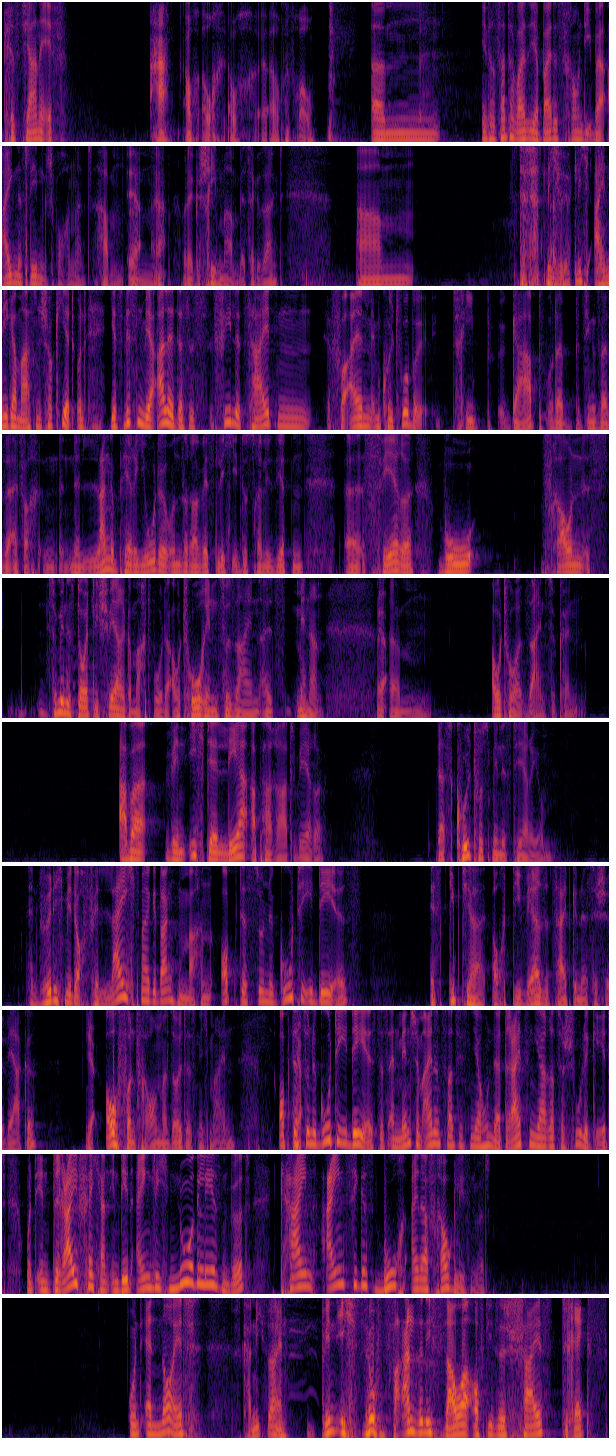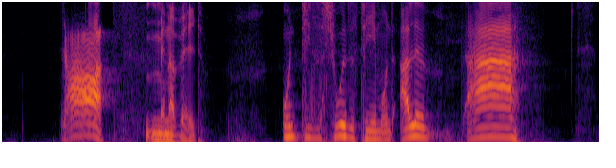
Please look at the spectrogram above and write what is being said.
Christiane F. Aha, auch, auch, auch, äh, auch eine Frau. Ähm, interessanterweise ja beides Frauen, die über eigenes Leben gesprochen hat, haben. Ja, ähm, ja. Oder geschrieben haben, besser gesagt. Ähm, das hat mich Also- wirklich einigermaßen schockiert. Und jetzt wissen wir alle, dass es viele Zeiten, vor allem im Kulturbetrieb, gab oder beziehungsweise einfach eine lange Periode unserer westlich industrialisierten äh, Sphäre, wo Frauen es zumindest deutlich schwerer gemacht wurde, Autorin zu sein als Männern Ja. ähm, Autor sein zu können. Aber wenn ich der Lehrapparat wäre, das Kultusministerium, dann würde ich mir doch vielleicht mal Gedanken machen, ob das so eine gute Idee ist. Es gibt ja auch diverse zeitgenössische Werke, Ja. auch von Frauen, man sollte es nicht meinen. Ob das Ja. so eine gute Idee ist, dass ein Mensch im 21. Jahrhundert 13 Jahre zur Schule geht und in drei Fächern, in denen eigentlich nur gelesen wird, kein einziges Buch einer Frau gelesen wird. Und erneut Das kann nicht sein. bin ich so wahnsinnig sauer auf diese scheiß Drecks. Ah! Männerwelt. Und dieses Schulsystem und alle. Ah!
